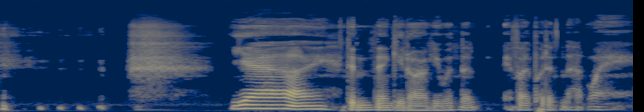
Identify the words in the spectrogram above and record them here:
yeah, I didn't think you'd argue with it if I put it that way.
